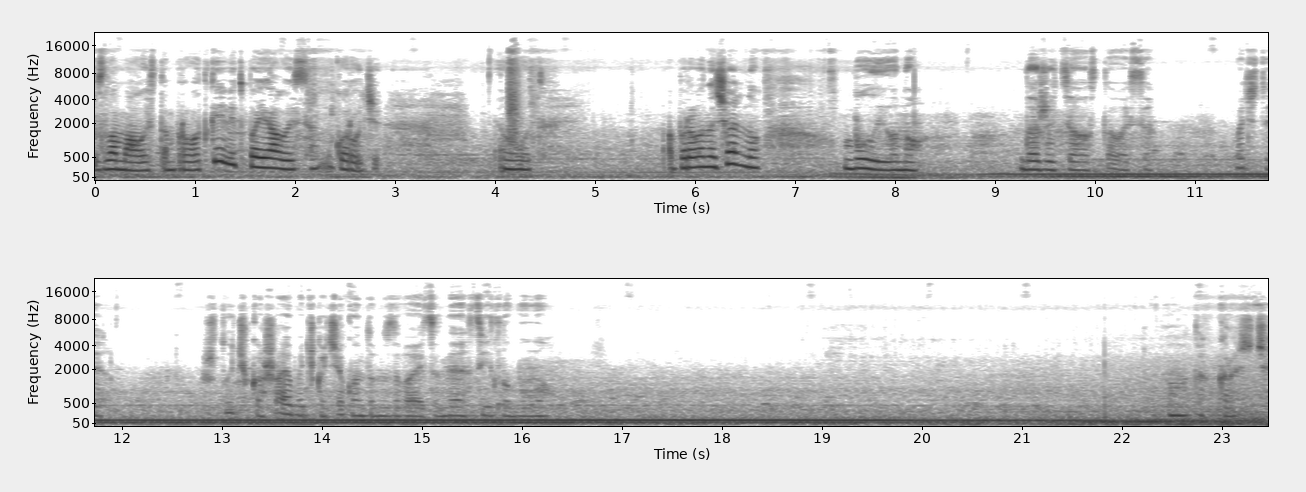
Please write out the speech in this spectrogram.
зламалось, там проводки відпаялися. Ну, коротше. От. А первоначально були воно. Даже ця осталася. Бачите? Штучка, шайбочка, чи як воно там називається, де світло було. О, так краще.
